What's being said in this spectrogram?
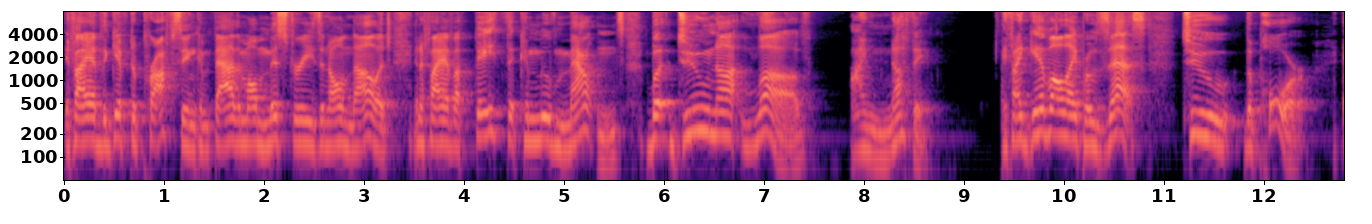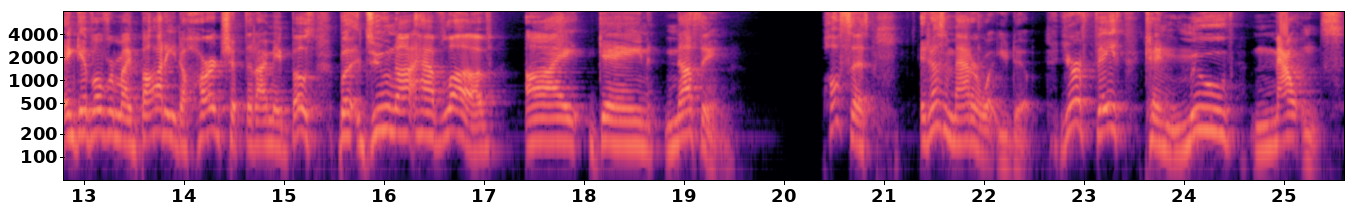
If I have the gift of prophecy and can fathom all mysteries and all knowledge, and if I have a faith that can move mountains, but do not love, I'm nothing. If I give all I possess to the poor and give over my body to hardship that I may boast, but do not have love, I gain nothing. Paul says, it doesn't matter what you do. Your faith can move mountains.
